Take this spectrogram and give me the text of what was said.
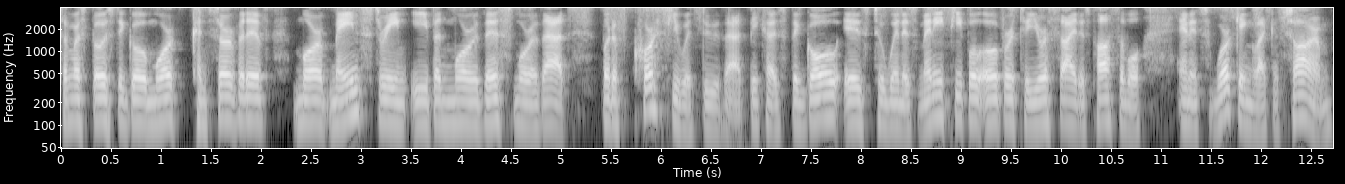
Some are supposed to go more conservative, more mainstream, even more this, more that. But of course you would do that because the goal is to win as many people over to your side as possible, and it's working like a charm.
